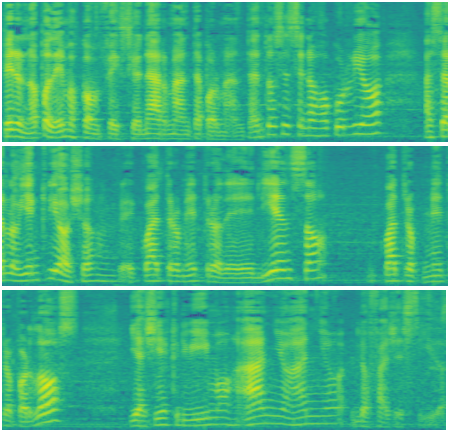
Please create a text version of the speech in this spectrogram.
pero no podemos confeccionar manta por manta. Entonces se nos ocurrió hacerlo bien criollo, eh, cuatro metros de lienzo, cuatro metros por dos, y allí escribimos año a año los fallecidos.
